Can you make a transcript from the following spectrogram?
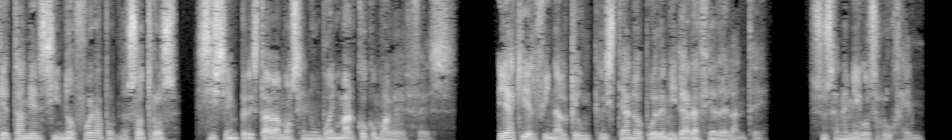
Que también si no fuera por nosotros, si siempre estábamos en un buen marco como a veces. He aquí el final que un cristiano puede mirar hacia adelante. Sus enemigos rugen,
